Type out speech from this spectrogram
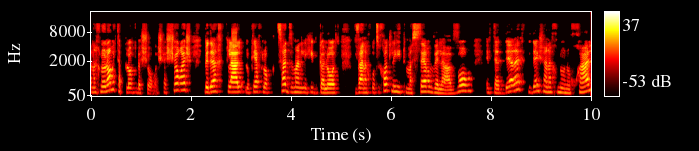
אנחנו לא מטפלות בשורש. השורש בדרך כלל לוקח לו קצת זמן להתגלות ואנחנו צריכות להתמסר ולעבור את הדרך כדי שאנחנו נוכל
